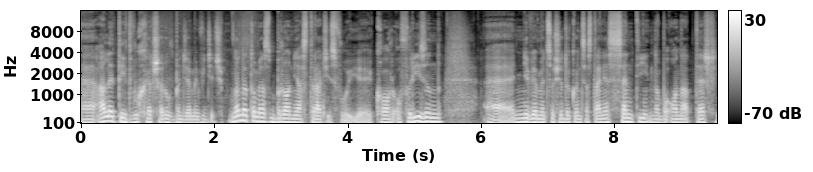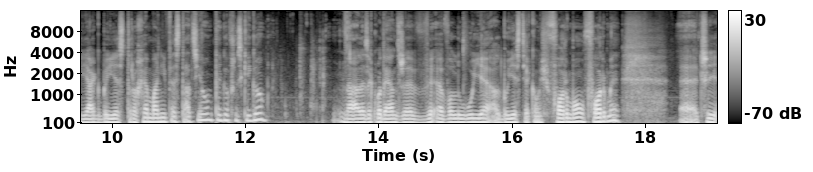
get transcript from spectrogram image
e, ale tych dwóch Hersherów będziemy widzieć. No natomiast Bronia straci swój e, Core of Reason, nie wiemy, co się do końca stanie z Senti, no bo ona też jakby jest trochę manifestacją tego wszystkiego. No ale zakładając, że wyewoluuje albo jest jakąś formą formy, e, czy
